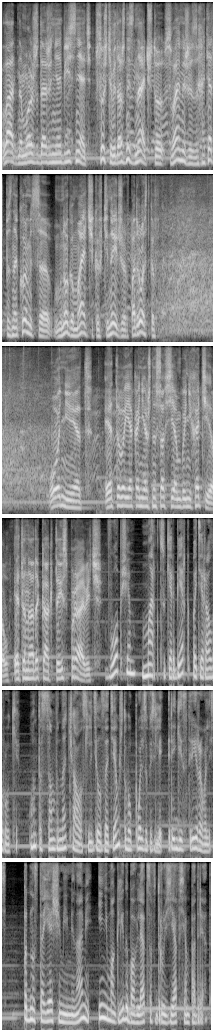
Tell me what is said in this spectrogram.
Ладно, можешь даже не объяснять. Слушайте, вы должны знать, что с вами же захотят познакомиться много мальчиков, тинейджеров, подростков. О нет, этого я, конечно, совсем бы не хотел. Это надо как-то исправить. В общем, Марк Цукерберг потирал руки. Он-то с самого начала следил за тем, чтобы пользователи регистрировались под настоящими именами и не могли добавляться в друзья всем подряд.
